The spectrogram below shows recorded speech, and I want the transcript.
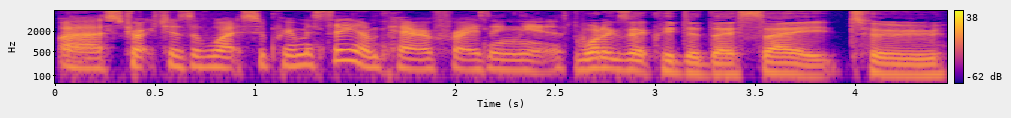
uh, structures of white supremacy. I'm paraphrasing there. What exactly did they say to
